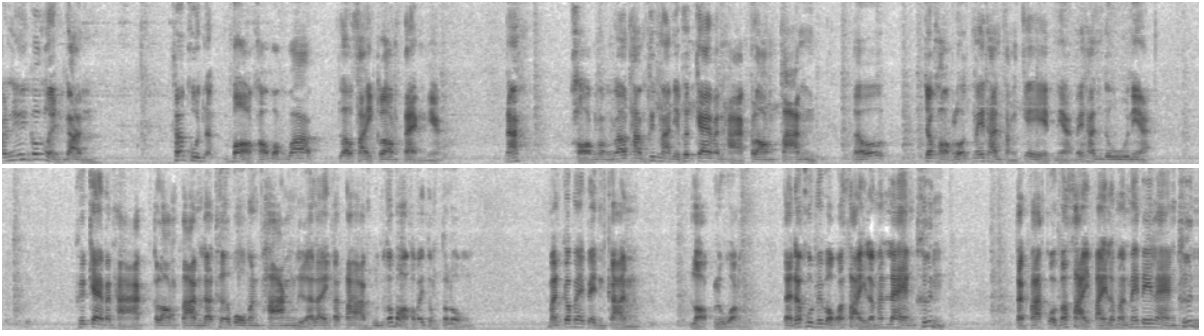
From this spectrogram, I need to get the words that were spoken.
อันนี้ก็เหมือนกัน ถ้าคุณบอกเขาบอกว่าเราใส่กรองแต่งเนี่ยนะของของเราทำขึ้นมาเนี่ยเพื่อแก้ปัญหากรองตัน แล้วเจ้าของรถไม่ทันสังเกตเนี่ยไม่ทันดูเนี่ยเพื่อแก้ปัญหากรองตัน แล้วเทอร์โบมันพังหรืออะไรก็ตาม คุณก็บอกเขาไปตรงๆมันก็ไม่เป็นการหลอกลวง แต่ถ้าคุณไปบอกว่าใส่แล้วมันแรงขึ้น แต่ปรากฏว่าใส่ไปแล้วมันไม่ได้แรงขึ้น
